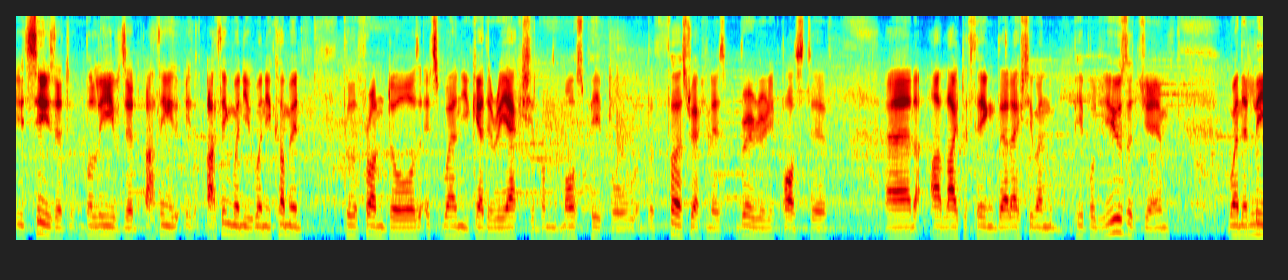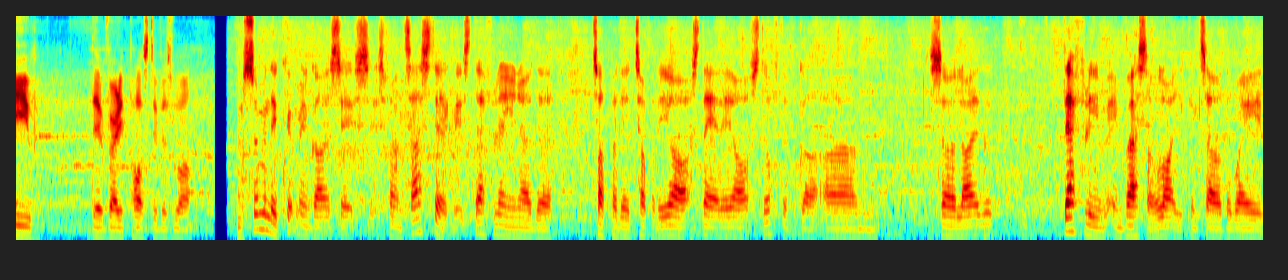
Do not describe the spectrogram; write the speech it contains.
it sees it, believes it. I think it, I think when you when you come in through the front doors, it's when you get the reaction from most people. The first reaction is really really positive, and I'd like to think that actually when people use the gym, when they leave, they're very positive as well. Some of the equipment guys, it's, it's fantastic. It's definitely you know the top of the top of the art, state of the art stuff they've got. Um, so like the, the, definitely invest a lot. You can tell the way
